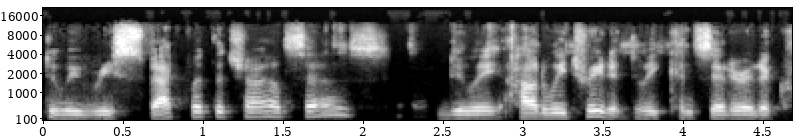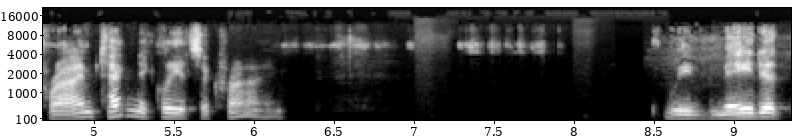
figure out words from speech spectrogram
Do we respect what the child says? Do we, how do we treat it? Do we consider it a crime? Technically, it's a crime. We've made it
